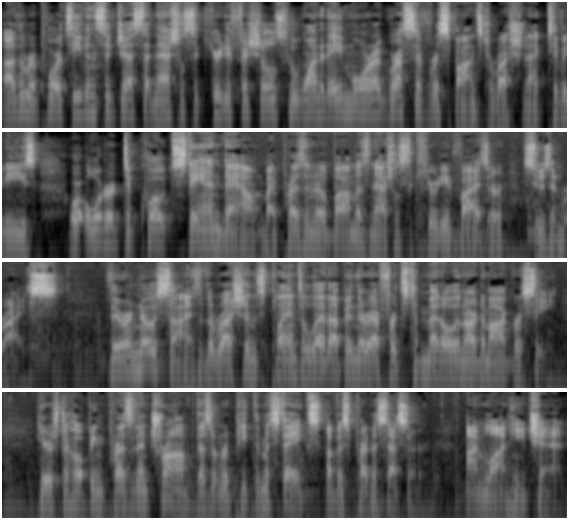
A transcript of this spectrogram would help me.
Other reports even suggest that national security officials who wanted a more aggressive response to Russian activities were ordered to, quote, stand down by President Obama's national security advisor, Susan Rice. There are no signs that the Russians plan to let up in their efforts to meddle in our democracy. Here's to hoping President Trump doesn't repeat the mistakes of his predecessor. I'm Lanhee Chen.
